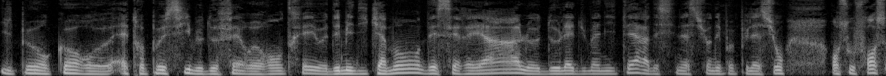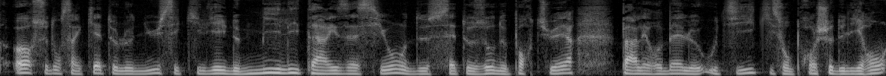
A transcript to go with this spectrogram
il peut encore être possible de faire rentrer des médicaments, des céréales, de l'aide humanitaire à destination des populations en souffrance. Or, ce dont s'inquiète l'ONU, c'est qu'il y ait une militarisation de cette zone portuaire par les rebelles houthis qui sont proches de l'Iran.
